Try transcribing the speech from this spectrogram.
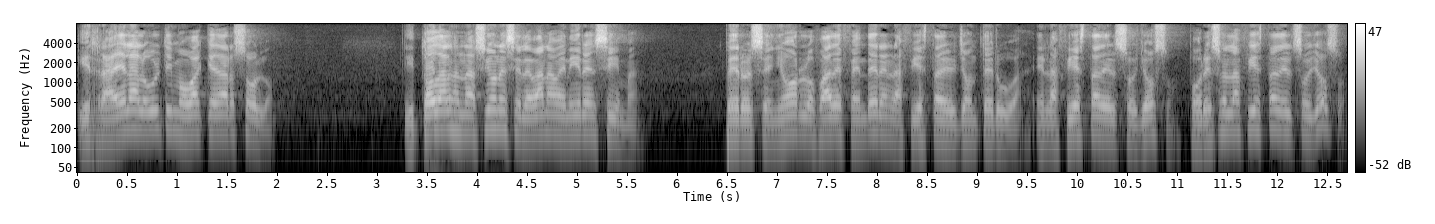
Israel a lo último va a quedar solo. Y todas las naciones se le van a venir encima. Pero el Señor los va a defender en la fiesta del John Terúa, en la fiesta del sollozo. Por eso es la fiesta del sollozo.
